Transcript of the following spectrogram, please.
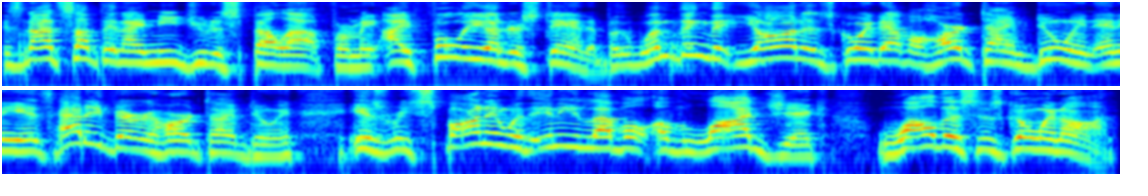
is not something I need you to spell out for me. I fully understand it. But one thing that Yan is going to have a hard time doing, and he has had a very hard time doing, is responding with any level of logic while this is going on.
